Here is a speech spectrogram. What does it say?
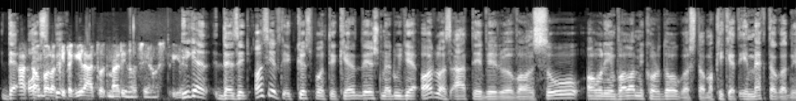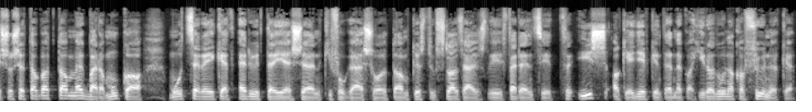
de Láttam az valakit, aki látott már rinocénoszt. Igen. igen, de ez egy azért egy központi kérdés, mert ugye arról az ATV-ről van szó, ahol én valamikor dolgoztam, akiket én megtagadni sose tagadtam meg, bár a munka módszereiket erőteljesen kifogásoltam, köztük Szlazásli Ferencét is, aki egyébként ennek a híradónak a főnöke.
